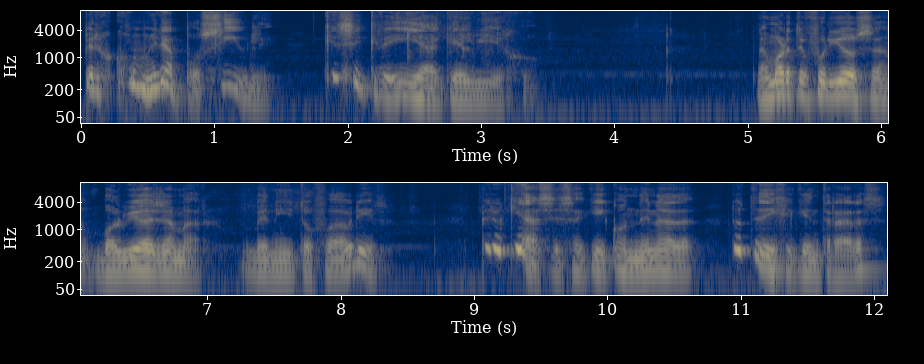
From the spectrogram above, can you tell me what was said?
Pero ¿cómo era posible? ¿Qué se creía aquel viejo? La muerte furiosa volvió a llamar. Benito fue a abrir. ¿Pero qué haces aquí, condenada? ¿No te dije que entraras?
